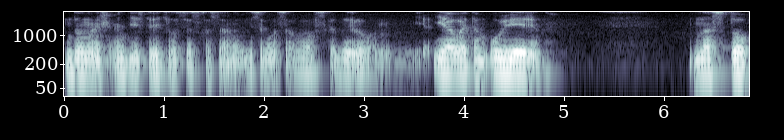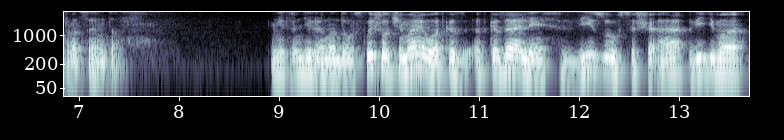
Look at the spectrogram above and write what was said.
Думаешь, Анди встретился с Хасаном, не согласовав с Кадыровым? Я в этом уверен. На сто процентов. Нейтрандир Эрнандур. Слышал, Чимаеву отказ, отказали визу в США. Видимо,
